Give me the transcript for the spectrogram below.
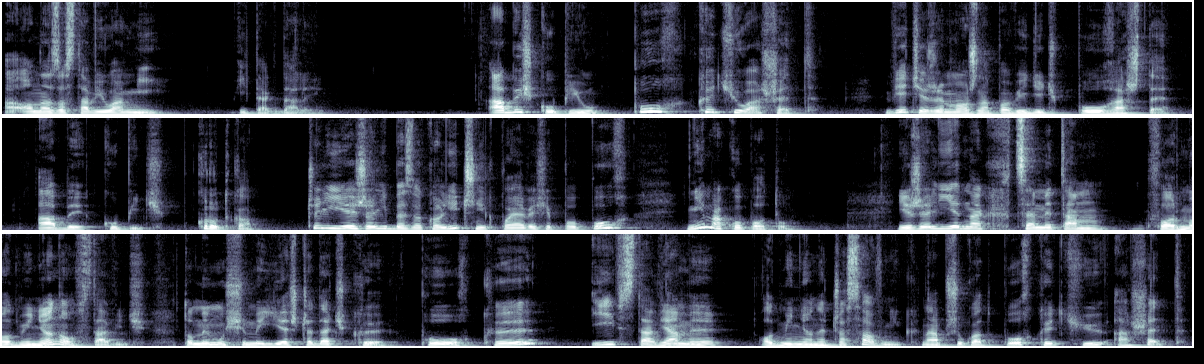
a ona zostawiła mi i tak dalej. Abyś kupił tu achètes. Wiecie, że można powiedzieć acheter, aby kupić. Krótko. Czyli jeżeli bezokolicznik pojawia się po pour, nie ma kłopotu. Jeżeli jednak chcemy tam formę odmienioną wstawić, to my musimy jeszcze dać que. Pour que i wstawiamy odmieniony czasownik, na przykład pour que tu achètes.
